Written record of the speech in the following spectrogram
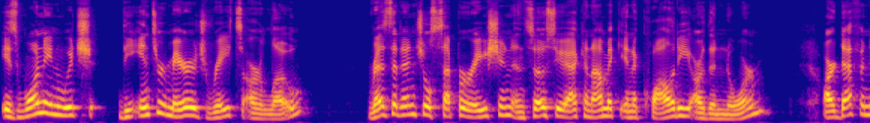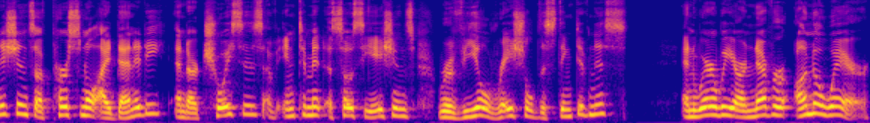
is one in which the intermarriage rates are low, residential separation and socioeconomic inequality are the norm, our definitions of personal identity and our choices of intimate associations reveal racial distinctiveness, and where we are never unaware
